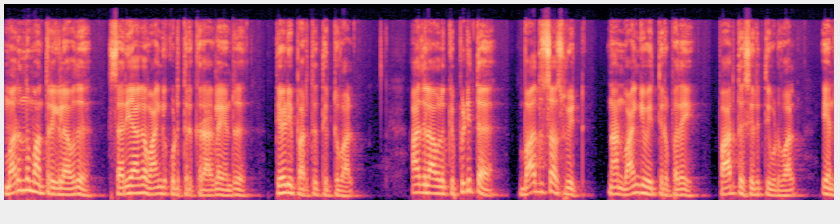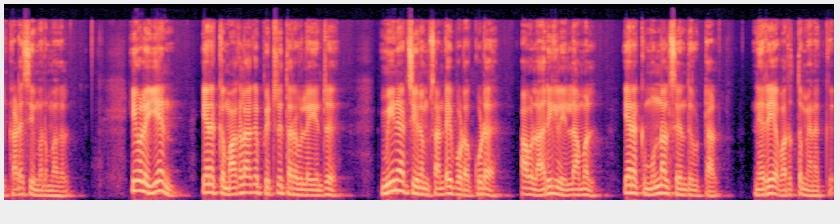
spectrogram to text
மருந்து மாத்திரைகளாவது சரியாக வாங்கி கொடுத்திருக்கிறார்களா என்று தேடி பார்த்து திட்டுவாள். அதில் அவளுக்கு பிடித்த பாதுஷா ஸ்வீட் நான் வாங்கி வைத்திருப்பதை பார்த்து சிரித்து விடுவாள் என் கடைசி மருமகள். இவளை ஏன் எனக்கு மகளாக பெற்றுத்தரவில்லை என்று மீனாட்சியிடம் சண்டை போடக்கூட அவள் அருகில் இல்லாமல் எனக்கு முன்னால் சேர்ந்து விட்டாள். நிறைய வருத்தம் எனக்கு.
